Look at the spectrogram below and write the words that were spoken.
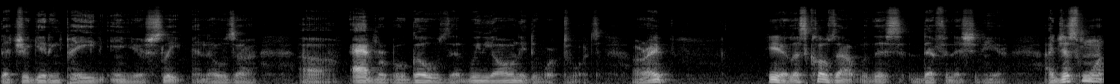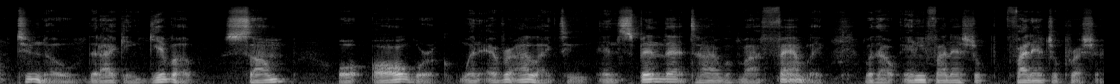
that you're getting paid in your sleep. And those are uh, admirable goals that we all need to work towards. All right. Here, let's close out with this definition here. I just want to know that I can give up some or all work whenever I like to and spend that time with my family without any financial financial pressure.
